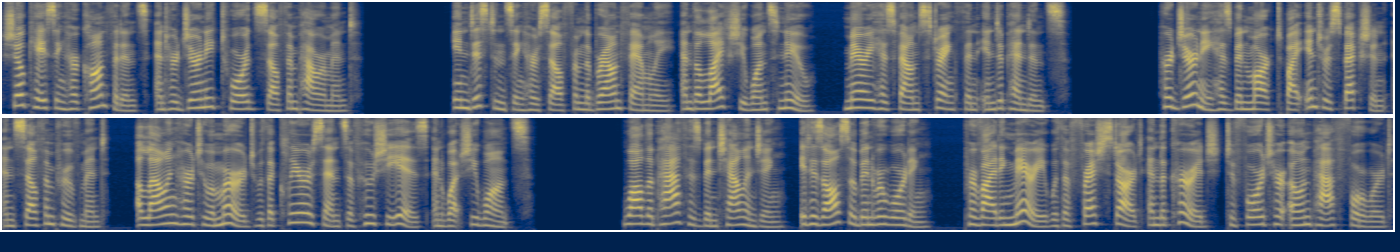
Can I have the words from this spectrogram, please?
showcasing her confidence and her journey towards self empowerment. In distancing herself from the Brown family and the life she once knew, Meri has found strength and independence. Her journey has been marked by introspection and self improvement, allowing her to emerge with a clearer sense of who she is and what she wants. While the path has been challenging, it has also been rewarding providing Meri with a fresh start and the courage to forge her own path forward.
